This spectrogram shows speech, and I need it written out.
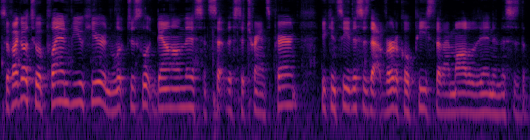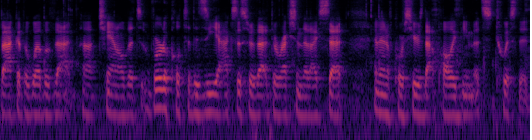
So if I go to a plan view here and look, just look down on this and set this to transparent, you can see this is that vertical piece that I modeled in and this is the back of the web of that uh, channel that's vertical to the z-axis or that direction that I set. And then of course here's that polybeam that's twisted.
